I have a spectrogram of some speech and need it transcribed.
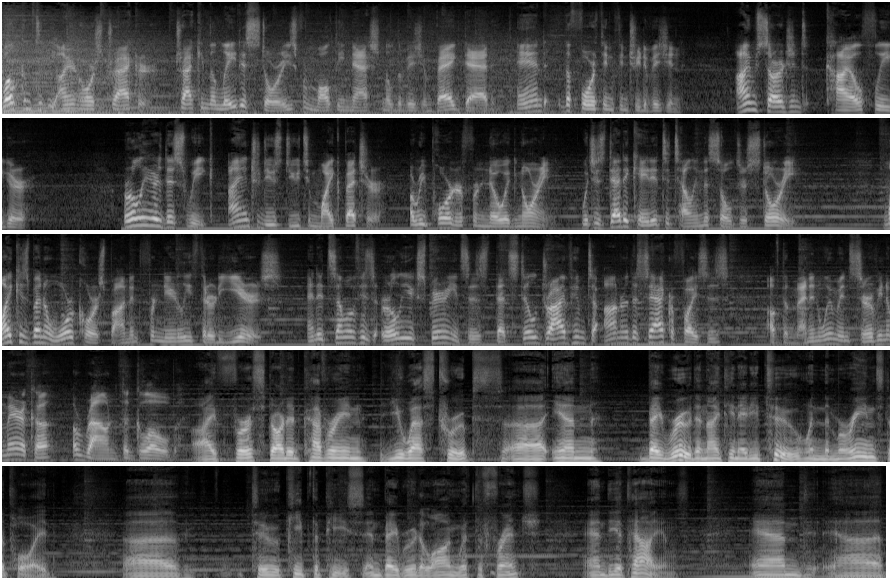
Welcome to the Iron Horse Tracker, tracking the latest stories from Multinational Division Baghdad and the 4th Infantry Division. I'm Sergeant Kyle Pflieger. Earlier this week, I introduced you to Mike Boettcher, a reporter for No Ignoring, which is dedicated to telling the soldier's story. Mike has been a war correspondent for nearly 30 years, and it's some of his early experiences that still drive him to honor the sacrifices of the men and women serving America around the globe. I first started covering U.S. troops uh, in Beirut in 1982 when the Marines deployed uh, to keep the peace in Beirut along with the French and the Italians. And uh,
